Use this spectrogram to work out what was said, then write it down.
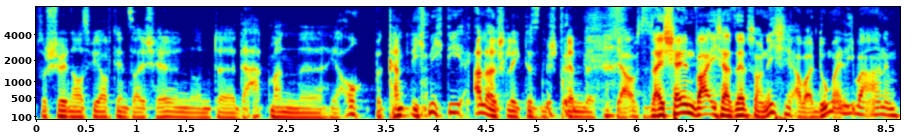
so schön aus wie auf den Seychellen und äh, da hat man äh, ja auch bekanntlich nicht die allerschlechtesten Strände. Ja, auf Seychellen war ich ja selbst noch nicht, aber du, mein lieber Arnim,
